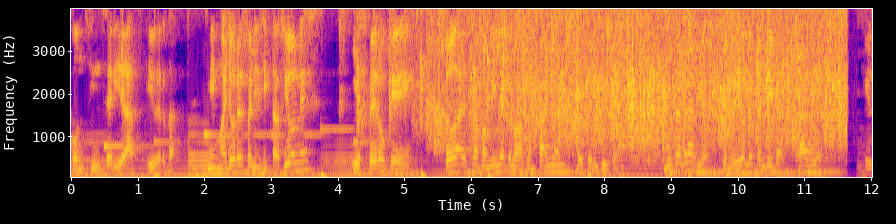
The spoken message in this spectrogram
con sinceridad y verdad. Mis mayores felicitaciones y espero que toda esta familia que los acompañan los feliciten. Muchas gracias, que Dios los bendiga. Gracias. El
